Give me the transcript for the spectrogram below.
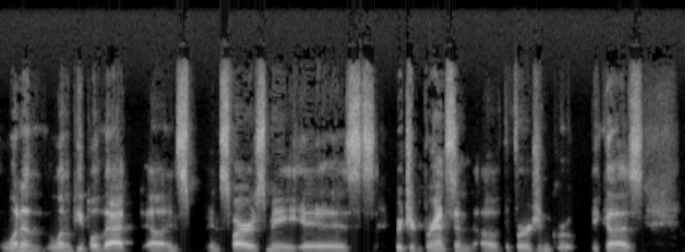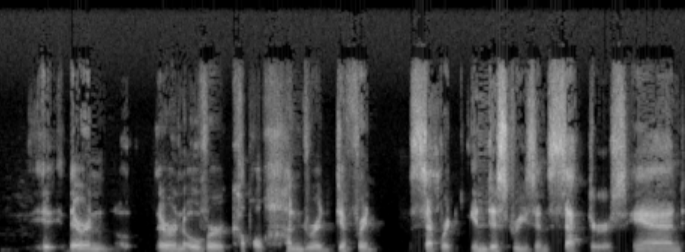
one of one of the people that uh, ins- inspires me is Richard Branson of the Virgin Group because it, they're in they're in over a couple hundred different separate industries and sectors. And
